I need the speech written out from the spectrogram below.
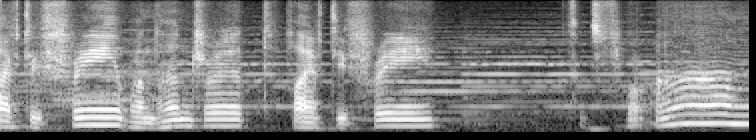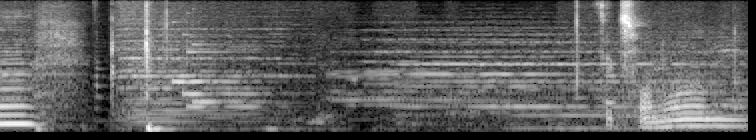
Uh, 523, 100, 523, 64, um... 611...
